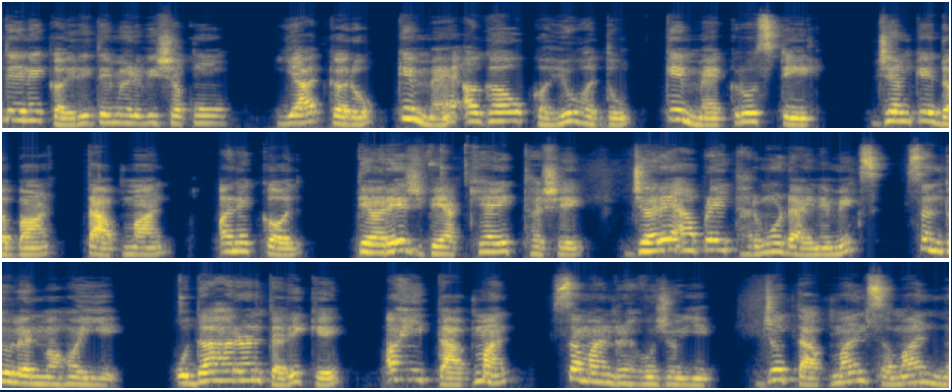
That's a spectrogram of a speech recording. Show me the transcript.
તેને કઈ રીતે મેળવી શકું? યાદ કરો કે મેં અગાઉ કહ્યું હતું કે મેક્રો સ્ટેટ જેમ કે દબાણ, તાપમાન અને કદ ત્યારે જ વ્યાખ્યાયિત થશે જ્યારે આપણે થર્મોડાયનેમિક્સ સંતુલનમાં હોઈએ. ઉદાહરણ તરીકે, અહીં તાપમાન સમાન રહેવું જોઈએ. જો તાપમાન સમાન ન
